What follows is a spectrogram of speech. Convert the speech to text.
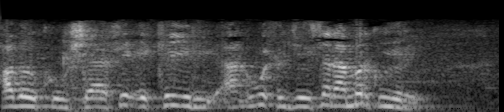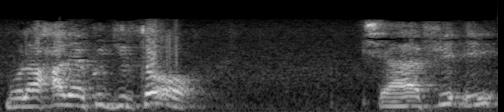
hadalkuu shaafici ka yiri aan ugu xujaysanaa markuu yihi mulaaxadaa ku jirto oo shaafici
